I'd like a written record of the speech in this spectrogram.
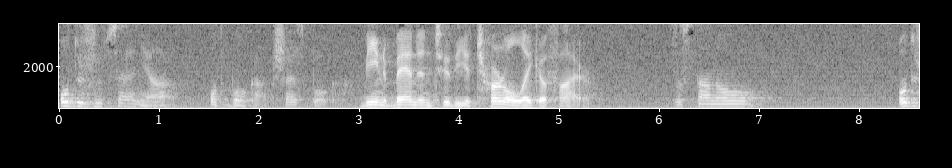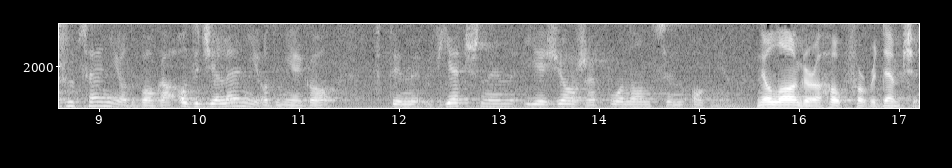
odrzucenia od Boga, przez Boga. being abandoned to the eternal lake of fire. Zostaną odrzuceni od Boga, oddzieleni od Niego w tym wiecznym jeziorze płonącym ogniem, No longer a hope for redemption.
